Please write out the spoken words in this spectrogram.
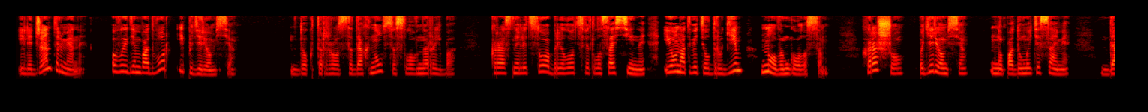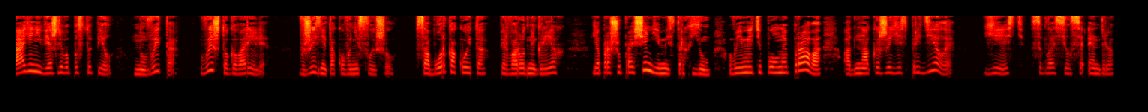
или джентльмены, выйдем во двор и подеремся. Доктор Росс задохнулся, словно рыба. Красное лицо обрело цвет лососины, и он ответил другим, новым голосом. «Хорошо, подеремся. Но подумайте сами. Да, я невежливо поступил. Но вы-то, вы что говорили? В жизни такого не слышал. Собор какой-то, первородный грех. Я прошу прощения, мистер Хьюм, вы имеете полное право, однако же есть пределы. Есть, согласился Эндрю.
